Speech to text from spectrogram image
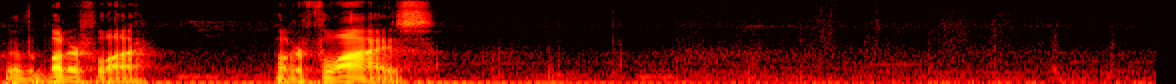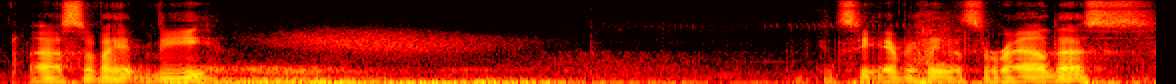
Look at the butterfly, butterflies. Uh, so if I hit V, you can see everything that's around us.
